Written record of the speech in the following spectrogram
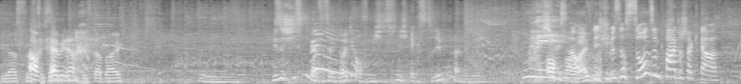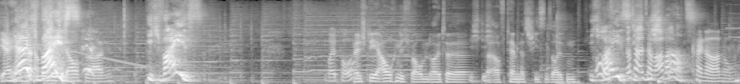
Du hast Ach, 50 Termina. Cent bist dabei. Wieso schießen die ganze Zeit Leute auf mich? Das finde ich extrem unangenehm. Nee, Och, ich auch nicht. Du bist doch so ein sympathischer Kerl. Ja, Ja, ich man nicht weiß! Ich weiß! Ich verstehe auch nicht, warum Leute Richtig. äh, auf Terminus schießen sollten. Ich Oh, weiß, besser ich als bin schwarz. Keine Ahnung.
